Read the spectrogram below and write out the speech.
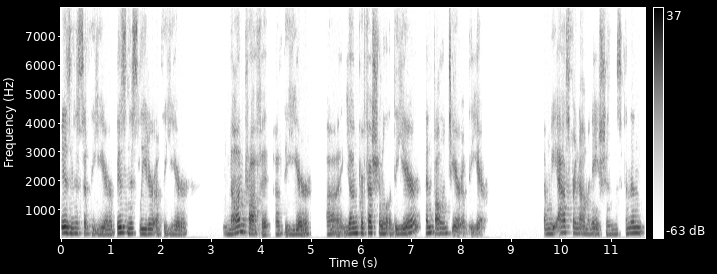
business of the year, business leader of the year, nonprofit of the year, uh, young professional of the year, and volunteer of the year. And we ask for nominations, and then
